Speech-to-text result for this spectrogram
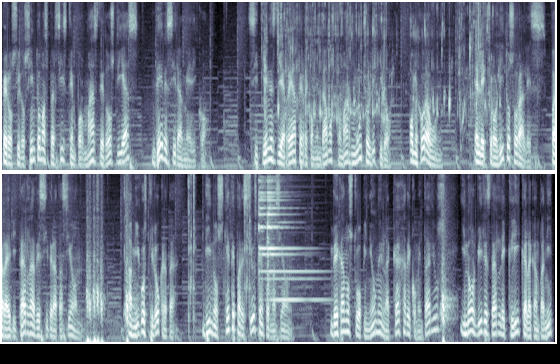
Pero si los síntomas persisten por más de dos días, debes ir al médico. Si tienes diarrea te recomendamos tomar mucho líquido, o mejor aún, electrolitos orales para evitar la deshidratación. Amigo estilócrata, dinos qué te pareció esta información. Déjanos tu opinión en la caja de comentarios y no olvides darle clic a la campanita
